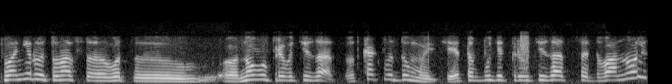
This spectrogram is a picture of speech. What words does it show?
планируют у нас э, вот э, новую приватизацию. Вот как вы думаете, это будет приватизация 2.0,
